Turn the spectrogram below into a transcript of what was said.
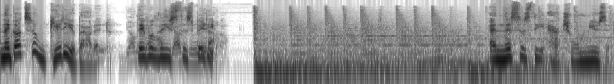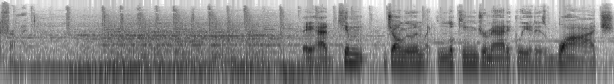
and they got so giddy about it, they released this video. And this is the actual music from it. They had Kim Jong un like looking dramatically at his watch,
